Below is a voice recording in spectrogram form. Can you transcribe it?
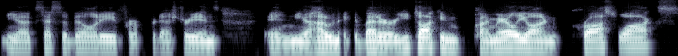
you know, accessibility for pedestrians and, you know, how do we make it better, are you talking primarily on crosswalks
